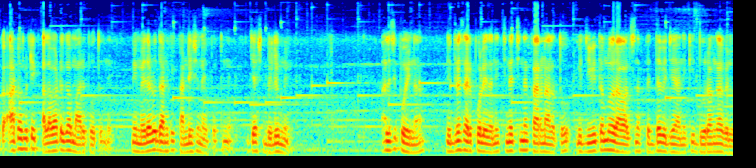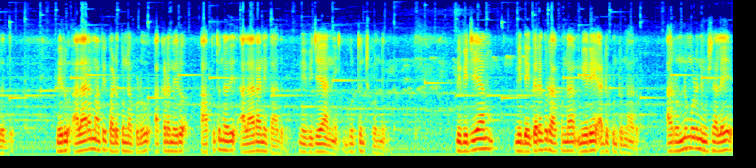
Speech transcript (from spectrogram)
ఒక ఆటోమేటిక్ అలవాటుగా మారిపోతుంది. మీ మెదడు దానికి కండిషన్ అయిపోతుంది. Just believe me. అలసిపోయినా నిద్ర సరిపోలేదని చిన్న చిన్న కారణాలతో మీ జీవితంలో రావాల్సిన పెద్ద విజయానికి దూరంగా వెళ్ళొద్దు. మీరు అలారం ఆపి పడుకున్నప్పుడు అక్కడ మీరు ఆపుతున్నది అలారాన్ని కాదు మీ విజయాన్ని గుర్తుంచుకోండి. మీ విజయం మీ దగ్గరకు రాకుండా మీరే అడ్డుకుంటున్నారు. ఆ రెండు మూడు నిమిషాలే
